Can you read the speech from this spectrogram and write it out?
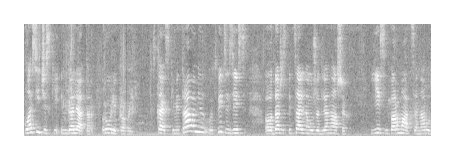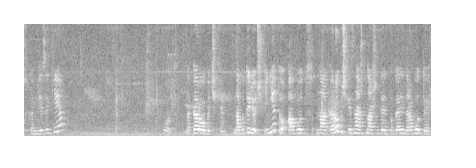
классический ингалятор роликовый с тайскими травами. Вот видите, здесь э, даже специально уже для наших есть информация на русском языке. Вот, на коробочке. На бутылечке нету, а вот на коробочке, знаю, что наш интернет-магазин работает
